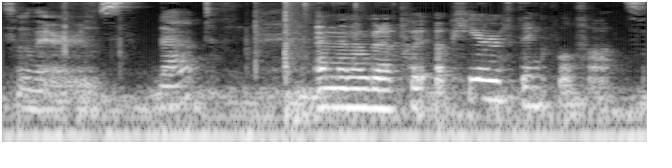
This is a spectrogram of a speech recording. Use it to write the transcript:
So there's that. And then I'm gonna put up here, thankful thoughts.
